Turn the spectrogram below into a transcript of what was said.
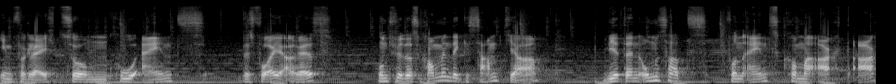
im Vergleich zum Q1 des Vorjahres. Und für das kommende Gesamtjahr wird ein Umsatz von 1,88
